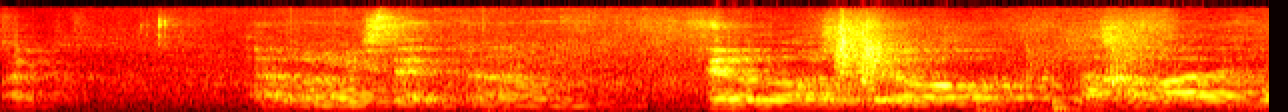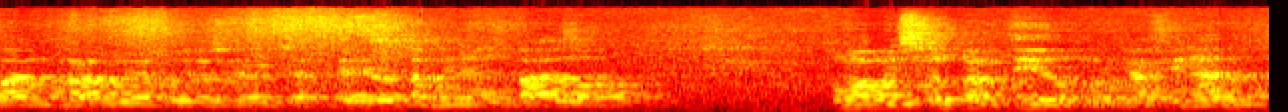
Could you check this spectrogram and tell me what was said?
Marc. Ah, bueno, mister, um, 0-2, pero la salvada de Juan Raúl ha podido ser el tercero, también el palo. ¿Cómo ha visto el partido? Porque al final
